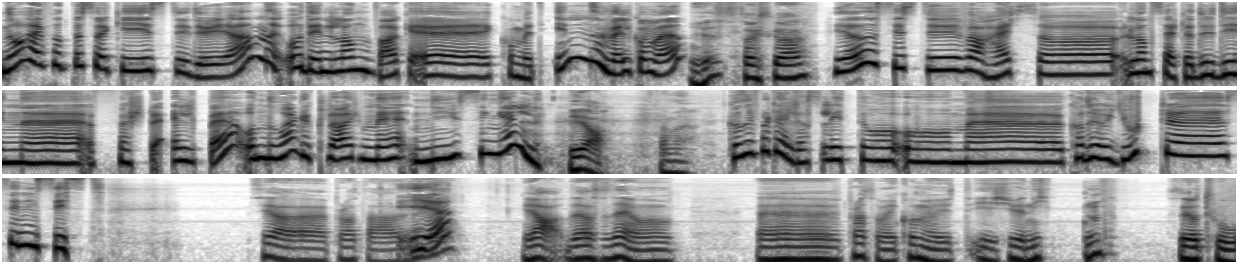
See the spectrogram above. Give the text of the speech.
Nå har jeg fått besøk i studio igjen. Odin Landbakk er kommet inn. Velkommen. Yes, takk skal du ha. Ja, Sist du var her, så lanserte du din eh, første LP, og nå er du klar med ny singel. Ja, stemmer. Kan du fortelle oss litt om, eh, hva du har gjort eh, siden sist? Siden plata Ja. Ja, det, altså, det er jo uh, Plata mi kom jo ut i 2019, så det er jo to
